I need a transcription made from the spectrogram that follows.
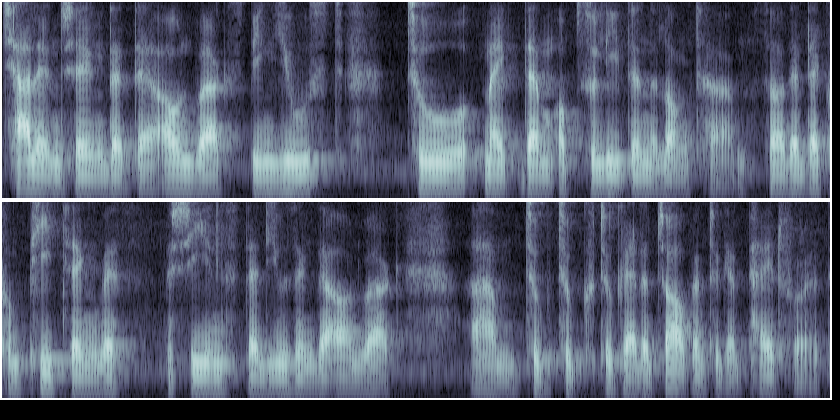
challenging that their own work's being used to make them obsolete in the long term, so that they're competing with machines that are using their own work um, to, to, to get a job and to get paid for it.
